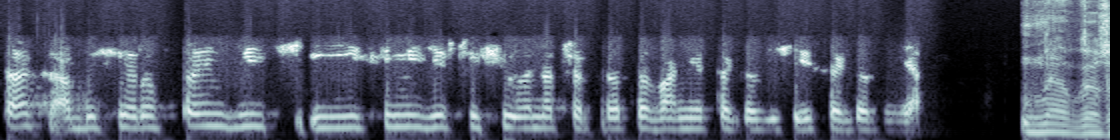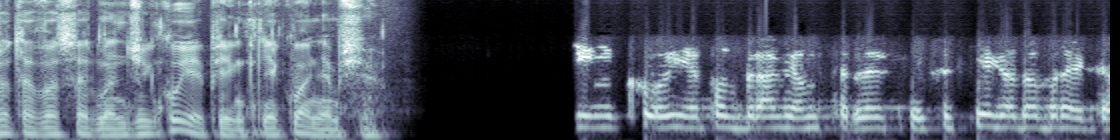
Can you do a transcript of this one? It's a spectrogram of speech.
tak, aby się rozpędzić i mieć jeszcze siłę na przepracowanie tego dzisiejszego dnia. Małgorzata Wasserman, dziękuję pięknie, kłaniam się. Dziękuję, pozdrawiam serdecznie, wszystkiego dobrego.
